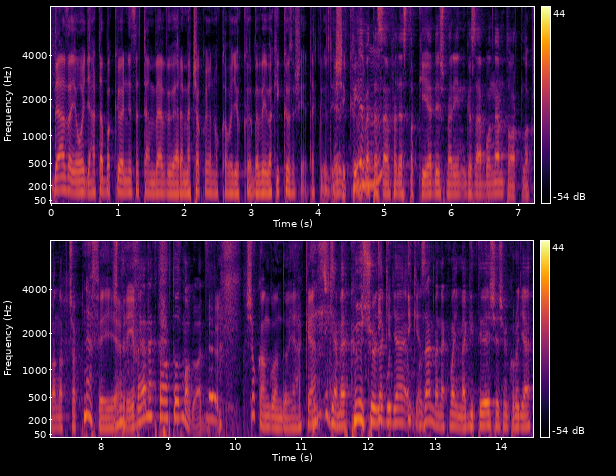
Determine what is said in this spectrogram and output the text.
De az a jó, hogy általában a környezetem vevő erre, mert csak olyanokkal vagyok körbevéve, akik közös érdeklődésig. Félbe teszem fel ezt a kérdést, mert én igazából nem tartlak annak, csak ne féljél. Strébernek tartod magad? Sokan gondolják ezt. Igen, mert külsőleg igen, ugye igen. az embernek van egy megítélés, és mikor ugye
